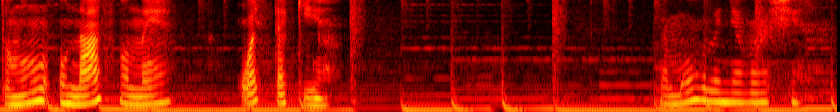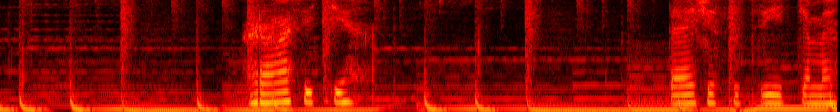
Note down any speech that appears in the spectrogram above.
тому у нас вони ось такі. Замовлення ваші графіті, теж із суцвіттями.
